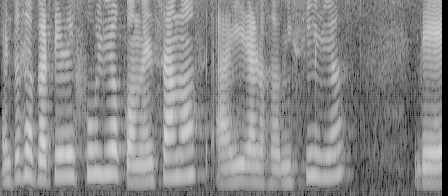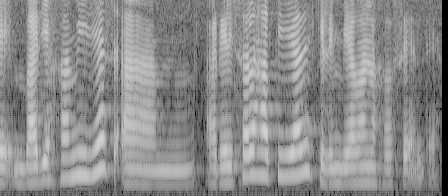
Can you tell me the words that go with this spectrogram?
Entonces a partir de julio comenzamos a ir a los domicilios de varias familias a realizar las actividades que le enviaban los docentes.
